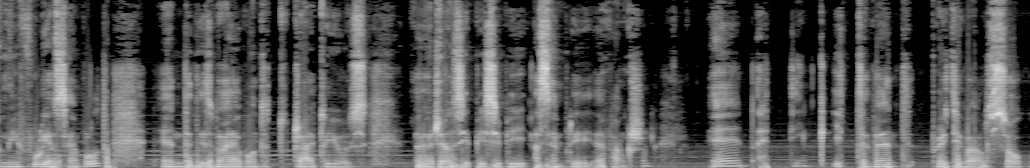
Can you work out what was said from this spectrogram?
to me fully assembled and that is why I wanted to try to use uh, JLC PCB assembly uh, function. And I think it went pretty well. So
